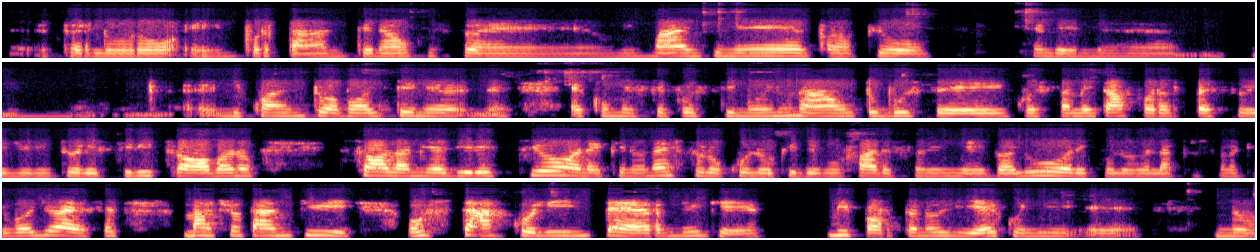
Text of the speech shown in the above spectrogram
eh, per loro è importante, no? questa è un'immagine proprio del, mm, di quanto a volte è come se fossimo in un autobus e in questa metafora spesso i genitori si ritrovano so la mia direzione, che non è solo quello che devo fare, sono i miei valori, quello che è la persona che voglio essere, ma ho tanti ostacoli interni che mi portano via e quindi eh, non,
